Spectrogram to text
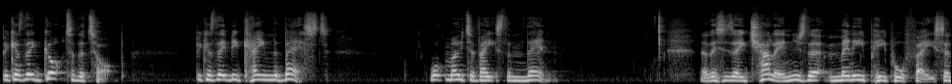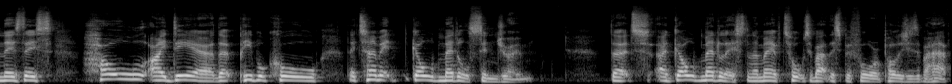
because they got to the top, because they became the best? What motivates them then? Now, this is a challenge that many people face, and there's this whole idea that people call, they term it gold medal syndrome. That a gold medalist, and I may have talked about this before, apologies if I have,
